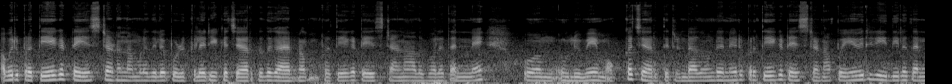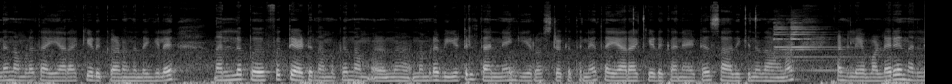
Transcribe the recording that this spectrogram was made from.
അപ്പോൾ ഒരു പ്രത്യേക ടേസ്റ്റാണ് നമ്മളിതിൽ പുഴുക്കലരിയൊക്കെ ചേർത്തത് കാരണം പ്രത്യേക ടേസ്റ്റാണ് അതുപോലെ തന്നെ ഉലുവയും ഒക്കെ ചേർത്തിട്ടുണ്ട്. അതുകൊണ്ട് തന്നെ ഒരു പ്രത്യേക ടേസ്റ്റാണ് അപ്പോൾ ഈ ഒരു രീതിയിൽ തന്നെ നമ്മൾ തയ്യാറാക്കി എടുക്കുകയാണെന്നുണ്ടെങ്കിൽ നല്ല പെർഫെക്റ്റ് ആയിട്ട് നമുക്ക് നമ്മുടെ വീട്ടിൽ തന്നെ ഗീ റോസ്റ്റൊക്കെ തന്നെ തയ്യാറാക്കി എടുക്കാനായിട്ട് സാധിക്കുന്നതാണ്. കണ്ടില്ലേ? വളരെ നല്ല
